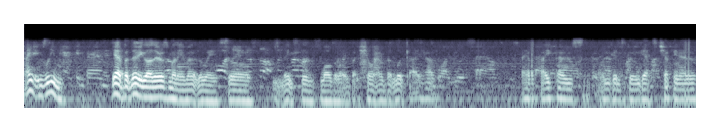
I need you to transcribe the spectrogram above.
my name's Liam. Yeah, but there you go, there's my name out of the way, so makes the vlog a little bit shorter, but look, I have I have five pounds, I'm going to go and get a chippy now.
